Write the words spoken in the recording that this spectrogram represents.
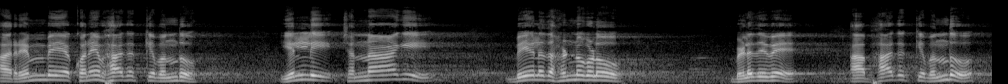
ಆ ರೆಂಬೆಯ ಕೊನೆ ಭಾಗಕ್ಕೆ ಬಂದು ಎಲ್ಲಿ ಚೆನ್ನಾಗಿ ಬೇಲದ ಹಣ್ಣುಗಳು ಬೆಳೆದಿವೆ, ಆ ಭಾಗಕ್ಕೆ ಬಂದು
